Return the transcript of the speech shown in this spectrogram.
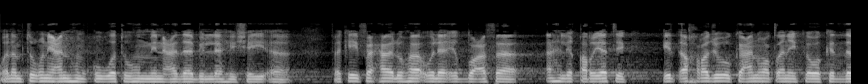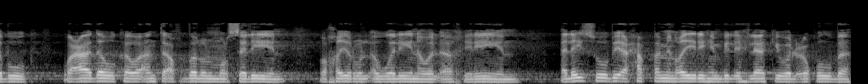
ولم تغن عنهم قوتهم من عذاب الله شيئا. فكيف حال هؤلاء الضعفاء؟ أهل قريتك إذ أخرجوك عن وطنك وكذبوك وعادوك وأنت أفضل المرسلين وخير الأولين والآخرين. أليسوا بأحق من غيرهم بالإهلاك والعقوبة؟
